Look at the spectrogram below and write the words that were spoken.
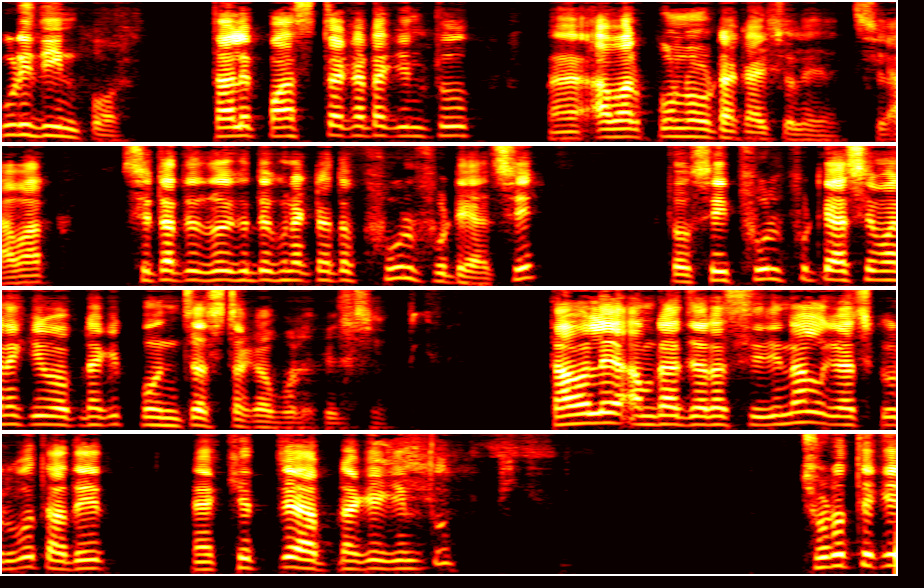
কুড়ি দিন পর, তাহলে পাঁচ টাকাটা কিন্তু আবার পনেরো টাকায় চলে যাচ্ছে। আবার সেটাতে দেখুন একটা তো ফুল ফুটে আছে, তো সেই ফুল ফুটে আছে মানে কেউ আপনাকে পঞ্চাশ টাকা বলে ফেলছে। তাহলে আমরা যারা সিজনাল গাছ করব, তাদের ক্ষেত্রে আপনাকে কিন্তু ছোট থেকে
